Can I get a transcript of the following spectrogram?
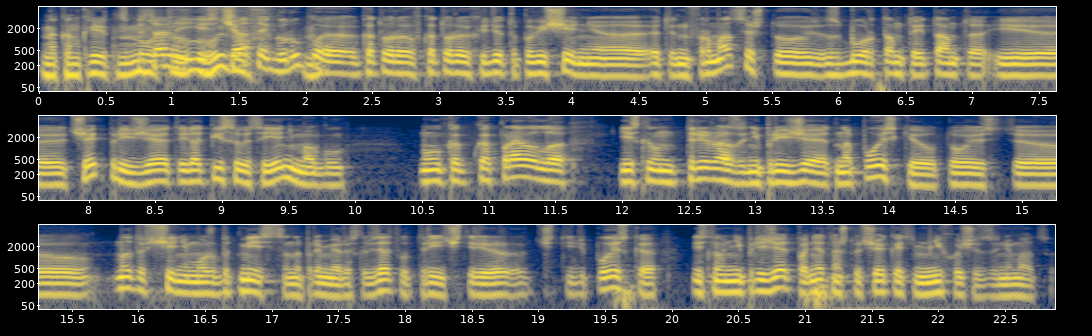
на конкретно ну, Специально есть вызов. чаты, группы, которые, в которых идет оповещение этой информации, что сбор там-то и там-то, и человек приезжает или отписывается, я не могу. Ну, как, как правило, если он три раза не приезжает на поиски, то есть, э, ну, это в течение, может быть, месяца, например, если взять вот 3-4 поиска, если он не приезжает, понятно, что человек этим не хочет заниматься.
